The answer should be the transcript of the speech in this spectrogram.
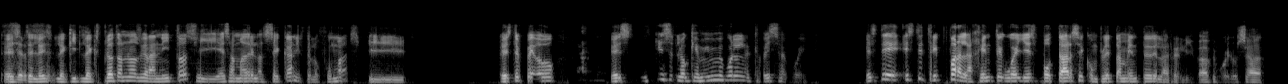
sí, este, cierto, le, sí. le quit- le explotan unos granitos y esa madre la secan y te lo fumas. Y este pedo es, es que es lo que a mí me vuela la cabeza, güey. Este, este trip para la gente, güey, es botarse completamente de la realidad, güey. O sea,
